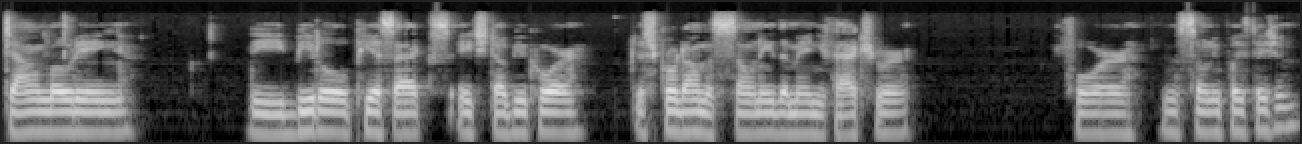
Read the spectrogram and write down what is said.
downloading the Beetle PSX HW core. Just scroll down to Sony, the manufacturer for the Sony PlayStation.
